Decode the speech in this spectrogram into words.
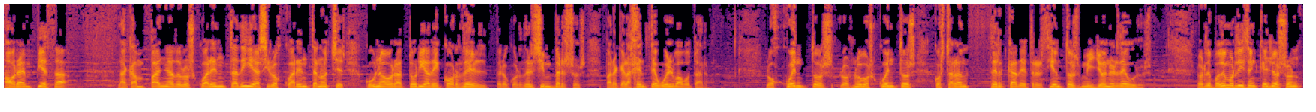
Ahora empieza la campaña de los 40 días y los 40 noches con una oratoria de cordel, pero cordel sin versos, para que la gente vuelva a votar. Los cuentos, los nuevos cuentos, costarán cerca de 300 millones de euros. Los de Podemos dicen que ellos son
